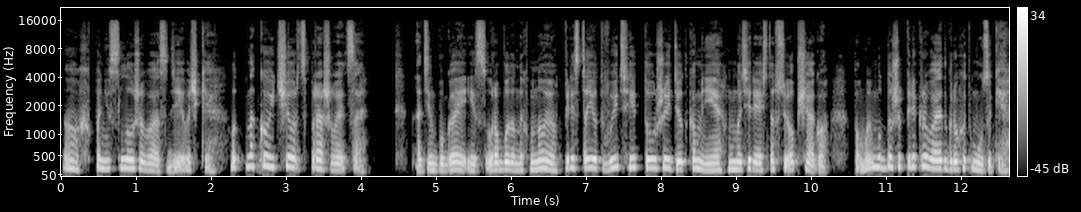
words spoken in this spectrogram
«Ох, понесло же вас, девочки. Вот на кой черт спрашивается?» Один бугай из уработанных мною перестает выть и тоже идет ко мне, матерясь на всю общагу. По-моему, даже перекрывает грохот музыки.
